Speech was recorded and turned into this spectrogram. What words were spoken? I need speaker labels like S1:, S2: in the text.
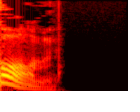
S1: form.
